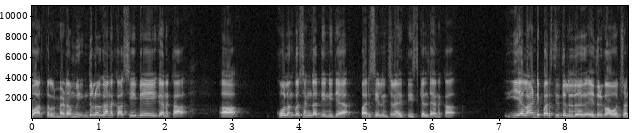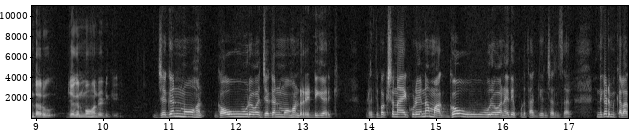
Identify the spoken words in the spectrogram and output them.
వార్తలు మేడం. ఇందులో గనక సిబిఐ గనక కూలంకషంగా దీన్ని పరిశీలించడానికి తీసుకెళ్తే గనక ఈ ఎలాంటి పరిస్థితులు ఎదుర్కోవచ్చు అంటారు జగన్మోహన్ రెడ్డికి? జగన్మోహన్ గౌరవ జగన్మోహన్ రెడ్డి గారికి. ప్రతిపక్ష నాయకుడైనా మా గౌరవ అనేది ఎప్పుడు తగ్గించాలి సార్. ఎందుకంటే మీకు అలా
